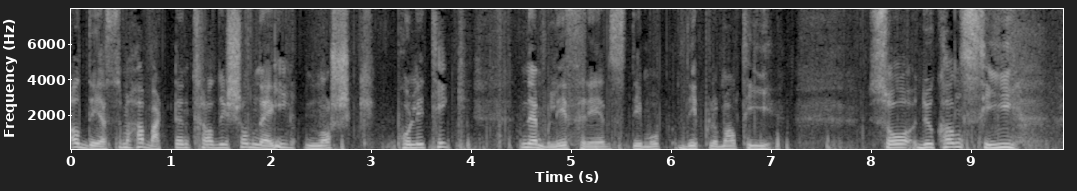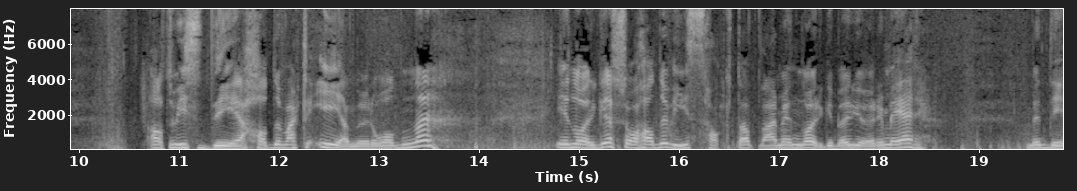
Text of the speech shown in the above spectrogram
av det som har vært en tradisjonell norsk politikk, nemlig fredsdiplomati. Så du kan si at hvis det hadde vært enerådende i Norge, så hadde vi sagt at nei, men Norge bør gjøre mer. Men det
